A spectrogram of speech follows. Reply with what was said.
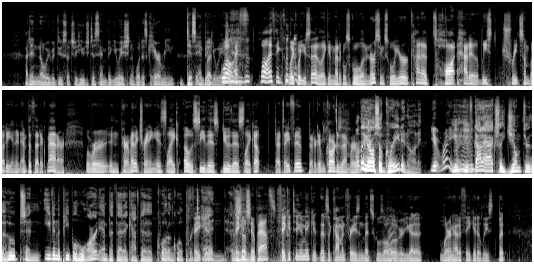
I didn't know we would do such a huge disambiguation of what does care mean. disambiguation. Well, I th- well, I think like what you said, like in medical school and in nursing school, you're kind of taught how to at least treat somebody in an empathetic manner. Where we're in paramedic training, it's like, oh, see this, do this, like, oh, that's AFib, better give him cardizem. Or, Well, you're also graded on it. you're right. You, Mhm. You've got to actually jump through the hoops, and even the people who aren't empathetic have to quote unquote Fake it. pretend. Fake mean, it. sociopaths. Fake it till you make it. That's a common phrase in med schools all Right. over. You got to learn how to fake it at least. But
